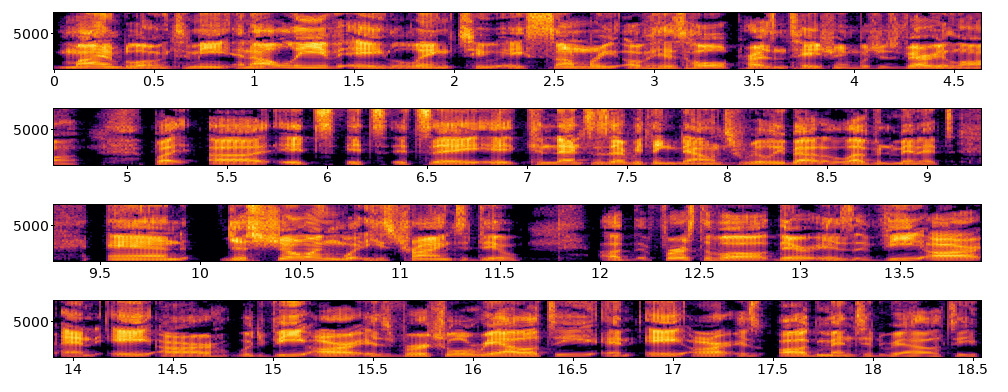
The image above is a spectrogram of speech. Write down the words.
mind blowing to me. And I'll leave a link to a summary of his whole presentation, which is very long, but uh, it's it's it's a it condenses everything down to really about eleven minutes, and just showing what he's trying to do. Uh, first of all, there is VR and AR, which VR is virtual reality and AR is augmented reality.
